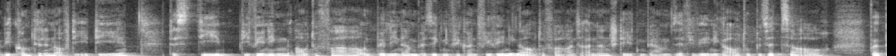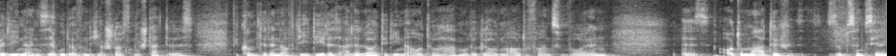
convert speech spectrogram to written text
wie kommt ihr denn auf die Idee, dass die, die wenigen Autofahrer, und Berlin haben wir signifikant viel weniger Autofahrer als anderen Städten, wir haben sehr viel weniger Autobesitzer auch, weil Berlin eine sehr gut öffentlich erschlossene Stadt ist, wie kommt ihr denn auf die Idee, dass alle Leute, die ein Auto haben oder glauben, Auto fahren zu wollen, automatisch substanziell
